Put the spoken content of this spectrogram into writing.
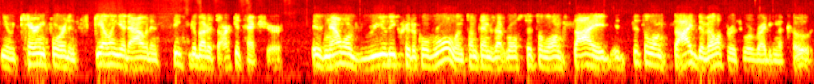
you know caring for it and scaling it out and thinking about its architecture is now a really critical role. And sometimes that role sits alongside it sits alongside developers who are writing the code.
